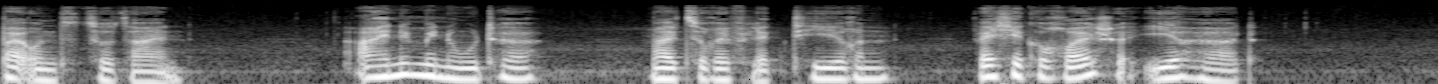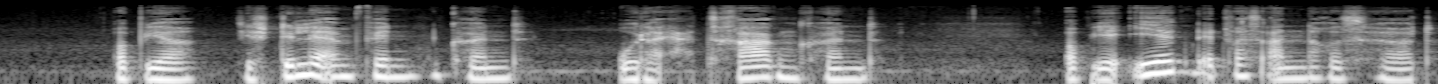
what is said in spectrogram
bei uns zu sein. Eine Minute mal zu reflektieren, welche Geräusche ihr hört, ob ihr die Stille empfinden könnt oder ertragen könnt, ob ihr irgendetwas anderes hört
